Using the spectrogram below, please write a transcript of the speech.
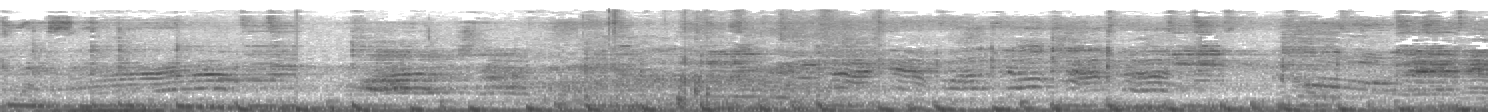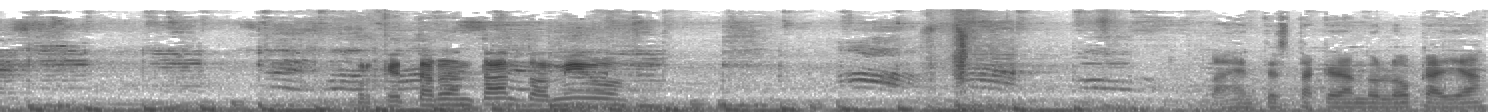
Clase. Qué tardan tanto, amigo? La gente está quedando loca ya.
